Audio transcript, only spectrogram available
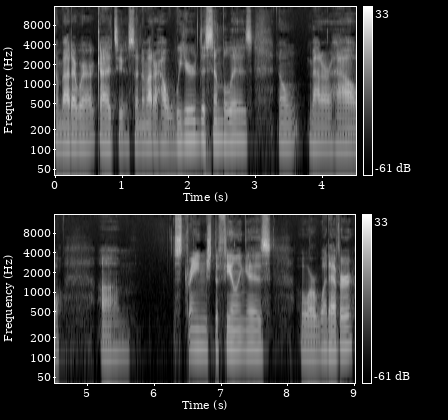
no matter where it guides you. So no matter how weird the symbol is, no matter how um, strange the feeling is or whatever,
